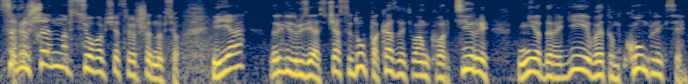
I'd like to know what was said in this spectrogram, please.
совершенно все, вообще совершенно все. И я, дорогие друзья, сейчас иду показывать вам квартиры недорогие в этом комплексе.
